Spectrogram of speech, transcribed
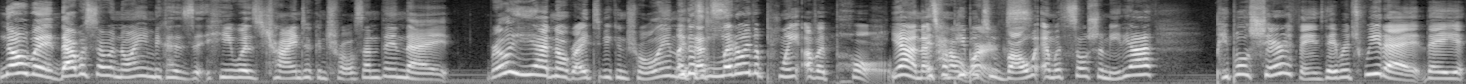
no, but that was so annoying because he was trying to control something that really he had no right to be controlling. Like Like, that's, that's, literally the point of a poll. Yeah, and that's it's for how it people to vote. And with social media, people share things. They retweet it. They,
